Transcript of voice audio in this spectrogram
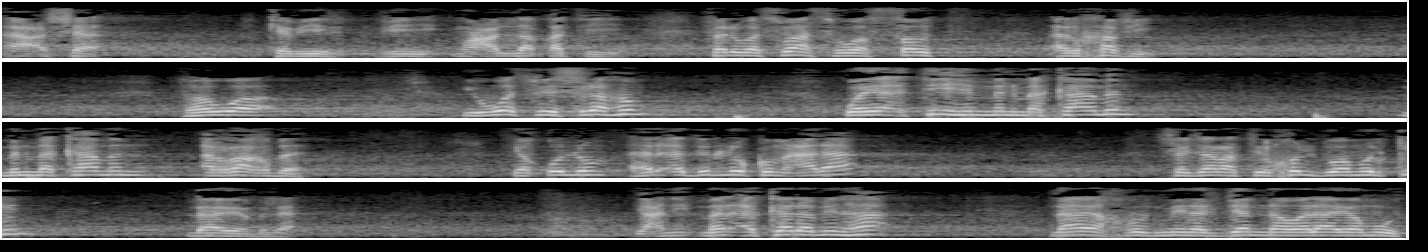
أعشاء كبير في معلقته. فالوسواس هو الصوت الخفي. فهو يوسوس لهم ويأتيهم من مكان من مكان الرغبة. يقول لهم هل أدلكم على شجرة الخلد وملك لا يبلى؟ يعني من أكل منها لا يخرج من الجنة ولا يموت.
